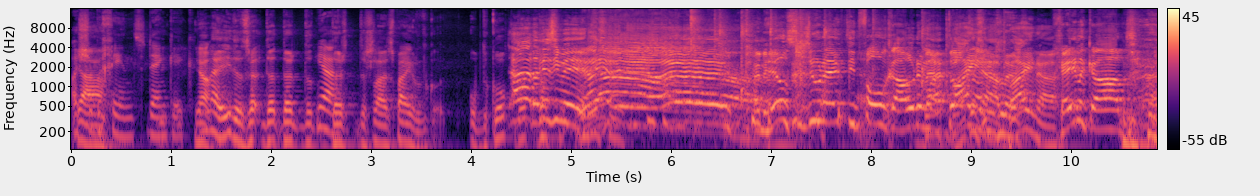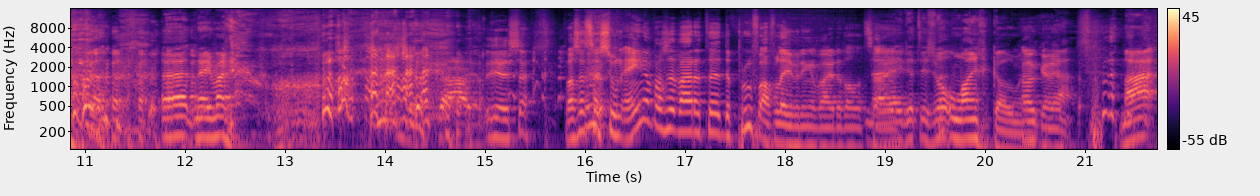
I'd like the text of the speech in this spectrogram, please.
als Ja. je begint, denk ik. Ja. Nee, dat, dat, dat, dat, daar, slaat de spijker op de, op de kop. Ah, Dat- daar is hij weer! Hey! Een heel seizoen heeft hij het volgehouden. Maar toch het bijna. Gele kaart. Eh, nee, maar Ja, zo- Was het seizoen 1 of was het, waren het eh, de proefafleveringen waar je dat altijd zei? Nee, dat is wel online gekomen. Oké. Ja. Maar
